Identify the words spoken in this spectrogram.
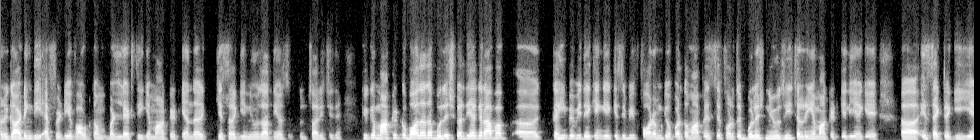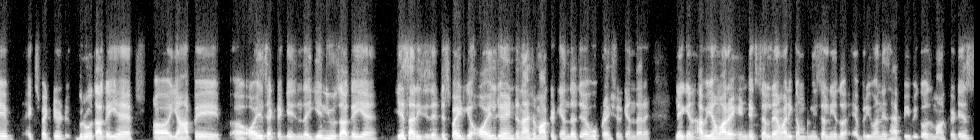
regarding the FATF outcome, but let's see कि मार्केट के अंदर किस तरह की न्यूज़ आती हैं सारी चीज़ें। क्योंकि मार्केट को बहुत ज़्यादा बुलिश कर दिया अगर आप अब कहीं पे भी देखेंगे, किसी भी फॉरम के ऊपर तो वहाँ पे सिर्फ़ और सिर्फ़ बुलिश न्यूज़ ही चल रही है मार्केट के लिए कि इस सेक्टर की ये एक्सपेक्टेड ग्रोथ आ गई है। यहाँ पे ऑयल सेक्टर के अंदर ये न्यूज़ आ गई है। ये सारी चीज़ें डिस्पाइट के ऑयल जो है इंटरनेशनल मार्केट के अंदर जो है, वो प्रेशर के अंदर है। लेकिन अभी हमारे इंडेक्स चल रहे हैं, हमारी कंपनी चल रही है तो everyone is happy because market is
